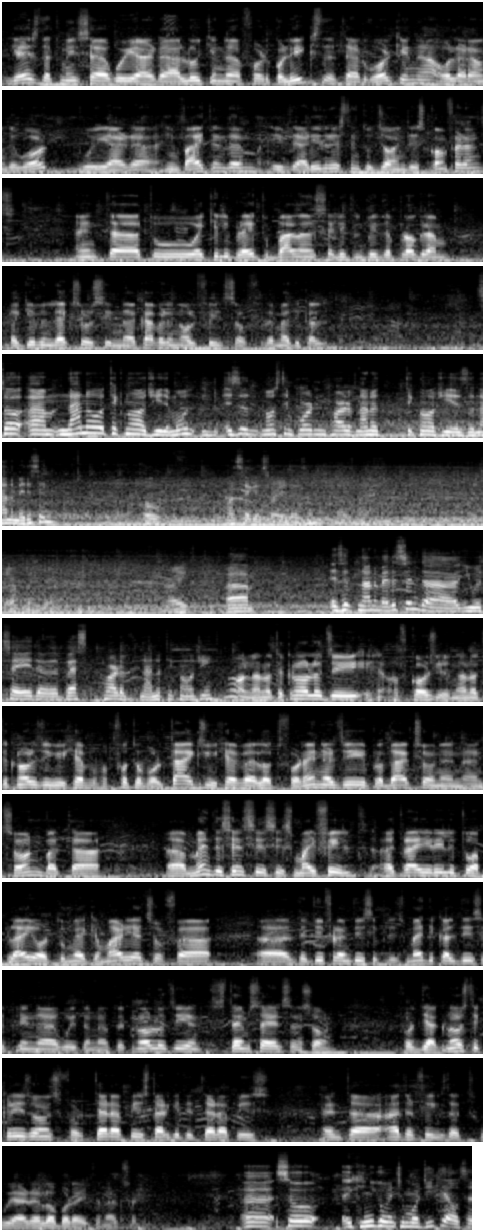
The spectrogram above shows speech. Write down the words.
Yes, that means uh, we are uh, looking uh, for colleagues that are working uh, all around the world. We are uh, inviting them if they are interested to join this conference and uh, to equilibrate, to balance a little bit the program by giving lectures in uh, covering all fields of the medical. So um, nanotechnology, the most is the most important part of nanotechnology is the nanomedicine. Oh, one second, sorry, there's a, there's a nice, an airplane there. Right. Um, is it nanomedicine? The, you would say the best part of nanotechnology? No, nanotechnology, of course, you nanotechnology, you have photovoltaics, you have a lot for energy production and, and so on, but uh, uh, medicine is, is my field. I try really to apply or to make a marriage of uh, uh, the different disciplines, medical discipline uh, with nanotechnology and stem cells and so on, for diagnostic reasons, for therapies, targeted therapies, and uh, other things that we are elaborating actually. Uh, so can you go into more details?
